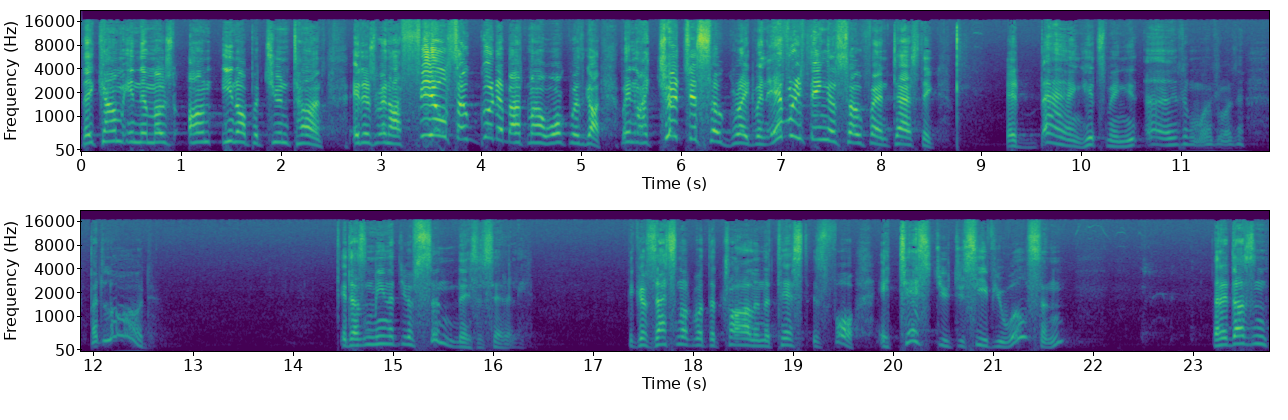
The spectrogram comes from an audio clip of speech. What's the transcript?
They come in the most inopportune times. It is when I feel so good about my walk with God, when my church is so great, when everything is so fantastic, it bang hits me and you, uh, but Lord, it doesn't mean that you have sinned necessarily. Because that's not what the trial and the test is for. It tests you to see if you will sin. But it doesn't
